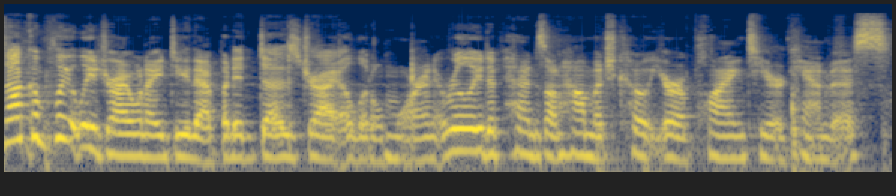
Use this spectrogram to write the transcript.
It's not completely dry when I do that, but it does dry a little more, and it really depends on how much coat you're applying to your canvas.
